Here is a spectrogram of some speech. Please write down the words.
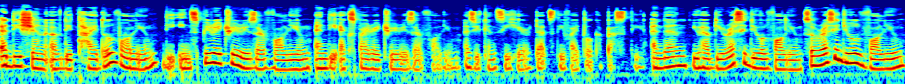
addition of the tidal volume, the inspiratory reserve volume, and the expiratory reserve volume. As you can see here, that's the vital capacity capacity. And then you have the residual volume. So residual volume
